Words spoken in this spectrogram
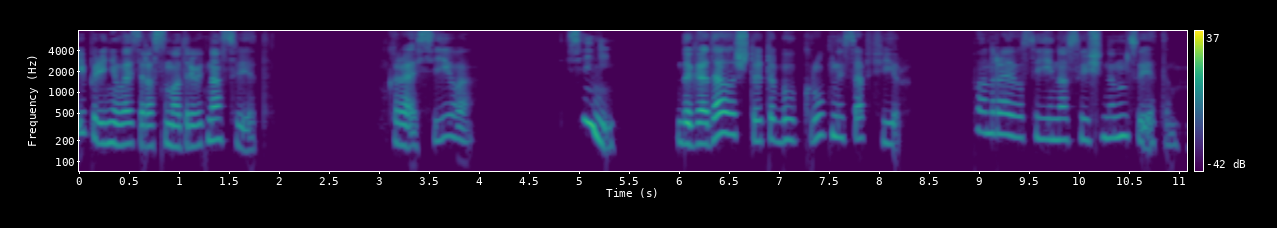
и принялась рассматривать на свет. Красиво. Синий. Догадалась, что это был крупный сапфир. Понравился ей насыщенным цветом.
